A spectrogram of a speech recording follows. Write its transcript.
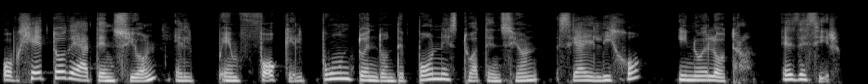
objeto de atención, el enfoque, el punto en donde pones tu atención sea el hijo y no el otro. Es decir,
